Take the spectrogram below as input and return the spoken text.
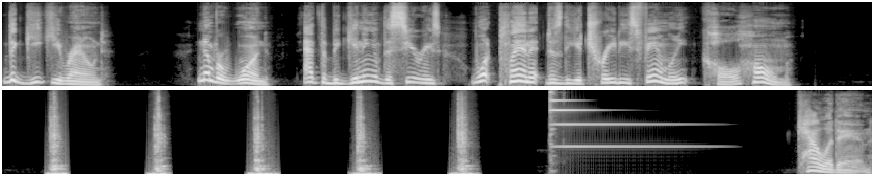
The Geeky Round. Number 1. At the beginning of the series, what planet does the Atreides family call home? Caladan.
